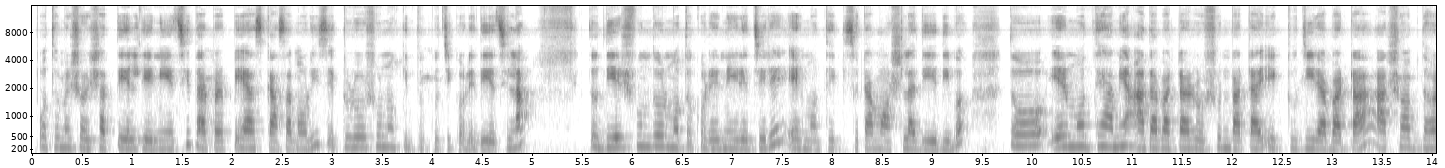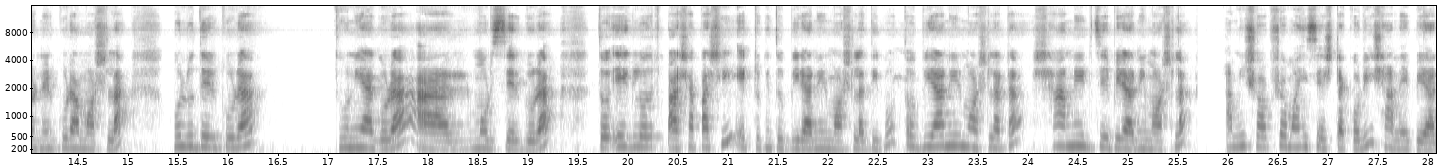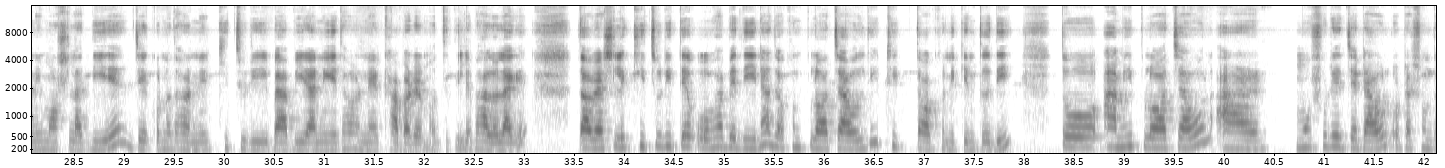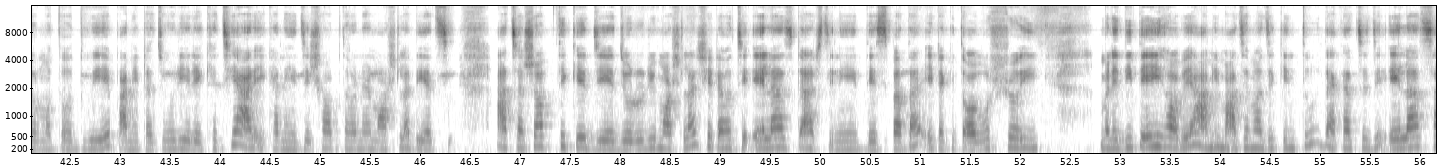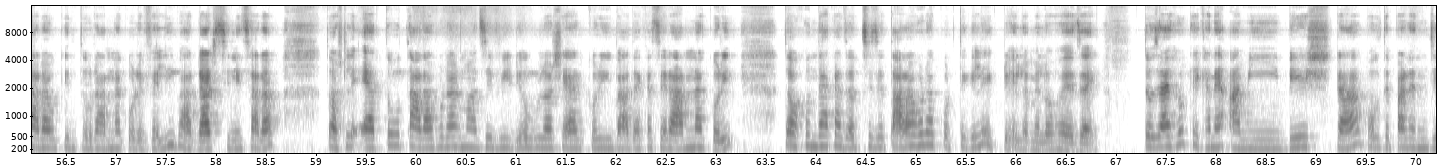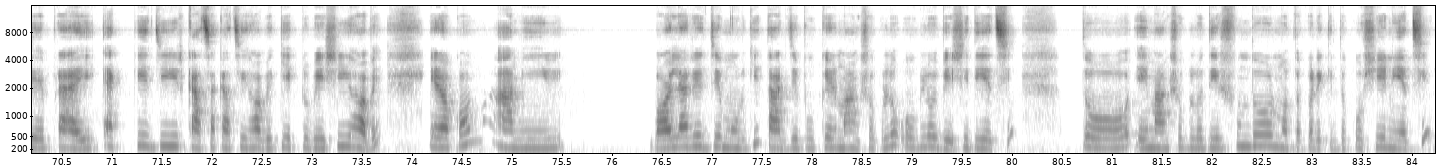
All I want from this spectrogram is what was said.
প্রথমে সরিষার তেল দিয়ে নিয়েছি, তারপর পেঁয়াজ, কাঁচামরিচ, একটু রসুনও কিন্তু কুচি করে দিয়েছিলাম। তো দিয়ে সুন্দর মতো করে নেড়ে চেড়ে এর মধ্যে কিছুটা মশলা দিয়ে দিব। তো এর মধ্যে আমি আদা বাটা, রসুন বাটা, একটু জিরা বাটা আর সব ধরনের গুঁড়া মশলা, হলুদের গুঁড়া, ধনিয়া গুঁড়া আর মরিচের গুঁড়া। তো এগুলোর পাশাপাশি একটু কিন্তু বিরিয়ানির মশলা দিব। তো বিরিয়ানির মশলাটা, শানের যে বিরিয়ানি মশলা আমি সব সময় চেষ্টা করি সানের বিরিয়ানি মশলা দিয়ে যে কোনো ধরনের খিচুড়ি বা বিরিয়ানি এ ধরনের খাবারের মধ্যে দিলে ভালো লাগে। তবে আসলে খিচুড়িতে ওভাবে দিই না, যখন পোলা চাউল দিই ঠিক তখনই কিন্তু দিই। তো আমি পোলা চাউল আর মসুরের যে ডাউল ওটা সুন্দর মতো ধুয়ে পানিটা ঝরিয়ে রেখেছি আর এখানে যে সব ধরনের মশলা দিয়েছি আচ্ছা সব থেকে যে জরুরি মশলা সেটা হচ্ছে এলাচ, দারচিনি, তেজপাতা, এটা কিন্তু অবশ্যই মানে দিতেই হবে। আমি মাঝে মাঝে কিন্তু দেখাচ্ছে যে এলাচ ছাড়াও কিন্তু রান্না করে ফেলি বা দারচিনি ছাড়াও। তো আসলে এত তাড়াহুড়ার মাঝে ভিডিওগুলো শেয়ার করি বা দেখাচ্ছে রান্না করি, তখন দেখা যাচ্ছে যে তাড়াহুড়া করতে গেলে একটু এলোমেলো হয়ে যায়। তো যাই হোক, এখানে আমি বেশটা বলতে পারেন যে প্রায় এক কেজির কাছাকাছি হবে কি একটু বেশিই হবে। এরকম আমি ব্রয়লারের যে মুরগি, তার যে বুকের মাংসগুলো ওগুলো বেশি দিয়েছি। তো এই মাংসগুলো দিয়ে সুন্দর মতো করে কিন্তু কষিয়ে নিয়েছি।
